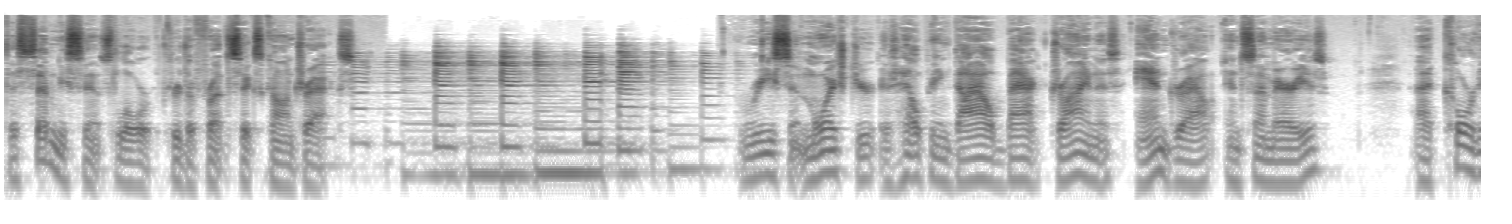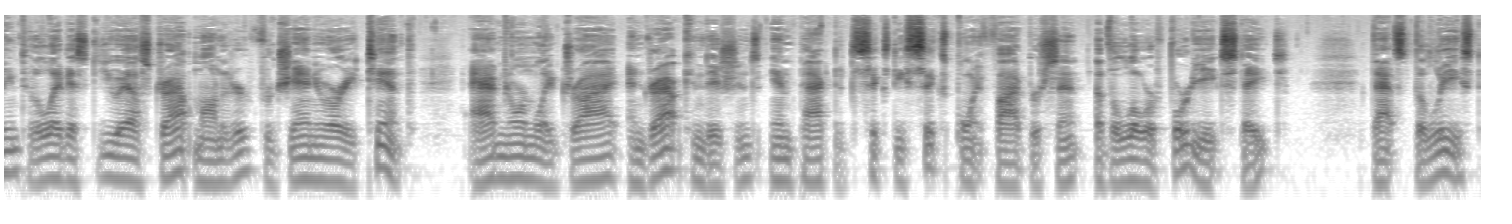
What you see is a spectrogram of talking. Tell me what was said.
to 70 cents lower through the front six contracts. Recent moisture is helping dial back dryness and drought in some areas. According to the latest U.S. drought monitor for January 10th, abnormally dry and drought conditions impacted 66.5% of the lower 48 states. That's the least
